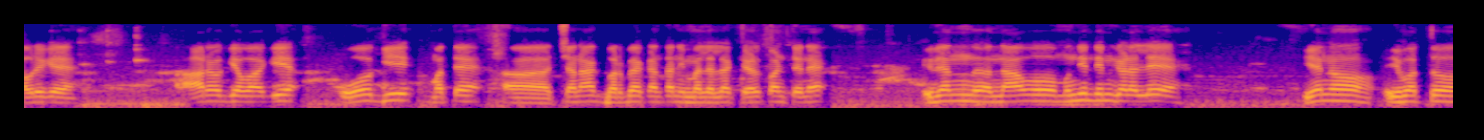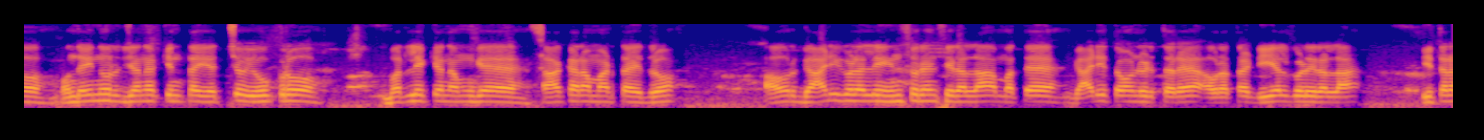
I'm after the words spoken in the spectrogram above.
ಅವರಿಗೆ ಆರೋಗ್ಯವಾಗಿ ಹೋಗಿ ಮತ್ತೆ ಚೆನ್ನಾಗಿ ಬರ್ಬೇಕಂತ ನಿಮ್ಮಲ್ಲೆಲ್ಲ ಕೇಳ್ಕೊಂತೇನೆ. ಇದನ್ನು ನಾವು ಮುಂದಿನ ದಿನಗಳಲ್ಲಿ ಏನು ಇವತ್ತು ಒಂದ್ ಐನೂರು ಜನಕ್ಕಿಂತ ಹೆಚ್ಚು ಯುವಕರು ಬರ್ಲಿಕ್ಕೆ ನಮ್ಗೆ ಸಹಕಾರ ಮಾಡ್ತಾ ಇದ್ರು. ಅವ್ರ ಗಾಡಿಗಳಲ್ಲಿ ಇನ್ಸೂರೆನ್ಸ್ ಇರಲ್ಲ, ಮತ್ತೆ ಗಾಡಿ ತಗೊಂಡಿರ್ತಾರೆ, ಅವ್ರ ಹತ್ರ ಡಿ ಎಲ್ಗಳು ಇರಲ್ಲ. ಈ ತರ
